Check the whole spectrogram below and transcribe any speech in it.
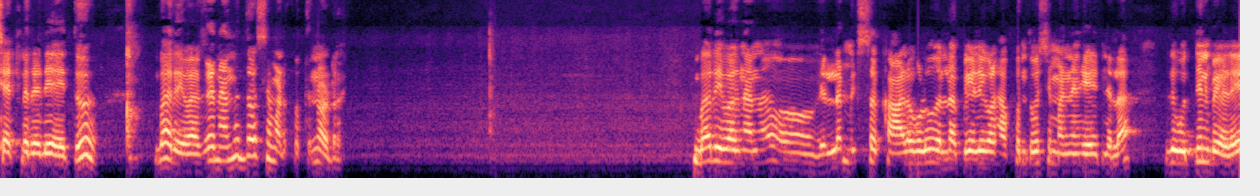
ಚಟ್ನಿ ರೆಡಿ ಆಯ್ತು. ಬರ್ರಿ, ಇವಾಗ ನಾನು ದೋಸೆ ಮಾಡ್ಕೊತೀನಿ ನೋಡ್ರಿ. ಬರ್ರಿ, ಇವಾಗ ನಾನು ಎಲ್ಲ ಮಿಕ್ಸ್ ಕಾಳುಗಳು, ಎಲ್ಲ ಬೇಳೆಗಳು ಹಾಕೊಂಡು ದೋಸೆ ಮಣ್ಣೆ ಹೇಳಿದ್ನಲ್ಲ, ಇದು ಉದ್ದಿನ ಬೇಳೆ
